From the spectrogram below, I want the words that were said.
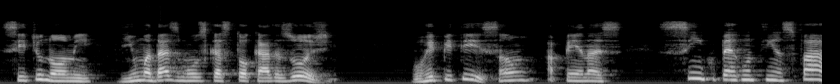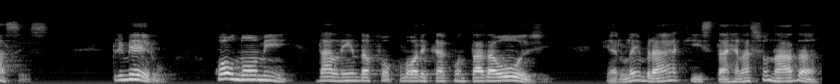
cite o nome de uma das músicas tocadas hoje. Vou repetir, são apenas cinco perguntinhas fáceis. Primeiro, qual o nome da lenda folclórica contada hoje. Quero lembrar que está relacionada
